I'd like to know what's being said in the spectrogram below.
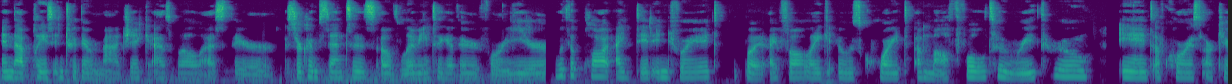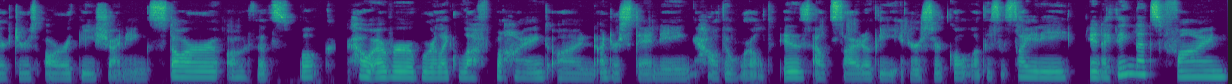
and that plays into their magic as well as their circumstances of living together for a year. With the plot, I did enjoy it, but I felt like it was quite a mouthful to read through. And of course, our characters are the shining star of this book. However, we're like left behind on understanding how the world is outside of the inner circle of the society. And I think that's fine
